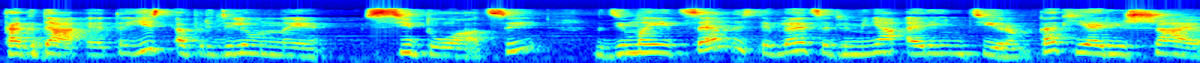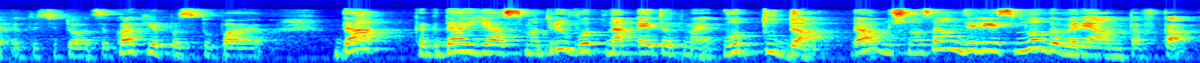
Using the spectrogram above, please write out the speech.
Когда это есть определенные ситуации, где мои ценности являются для меня ориентиром, как я решаю эту ситуацию, как я поступаю. Да, когда я смотрю вот на этот маяк, вот туда, да, потому что на самом деле есть много вариантов как.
